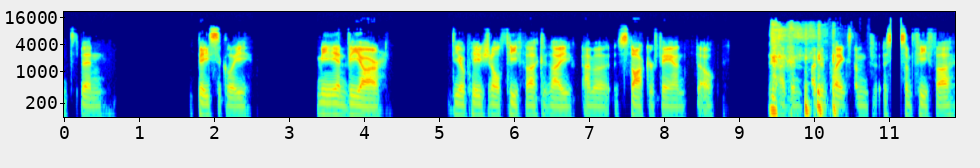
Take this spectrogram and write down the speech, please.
It's been basically me and VR, the occasional FIFA because I I'm a soccer fan, so I've been I've been playing some some FIFA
